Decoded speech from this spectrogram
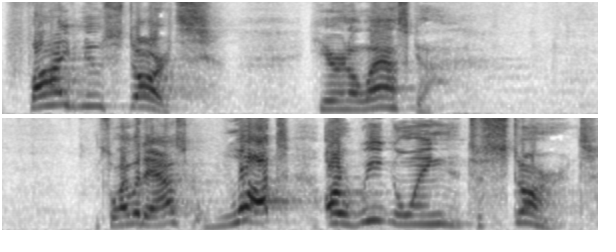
Five new starts here in Alaska. So I would ask, what are we going to start?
